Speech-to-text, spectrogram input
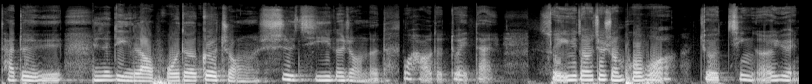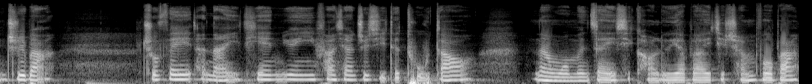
他对于先生弟弟老婆的各种事迹、各种的不好的对待，所以遇到这种婆婆就敬而远之吧。除非他哪一天愿意放下自己的屠刀，那我们再一起考虑要不要一起成佛吧。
